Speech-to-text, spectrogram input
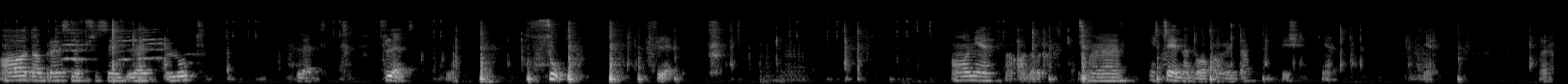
O, dobra, jest lepszy sobie led, lód. Led. Flet. No. Sup. O nie, no, o dobra. E, jeszcze jedna była, pamiętam. Gdzieś, nie? Nie. Dobra.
